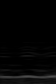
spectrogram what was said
Mm-hmm.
